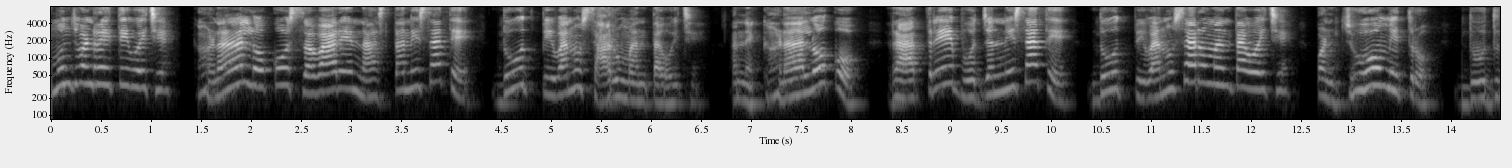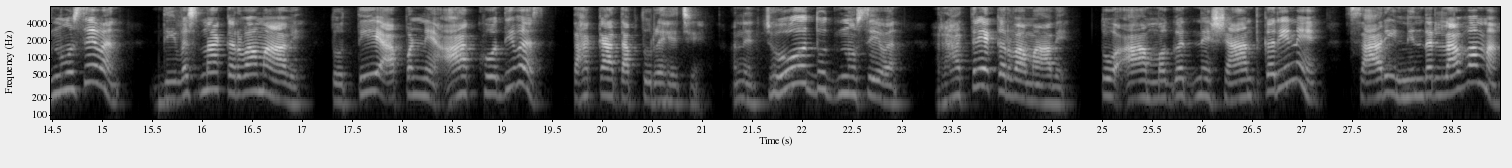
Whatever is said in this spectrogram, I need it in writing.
મૂંઝવણ રહેતી હોય છે. ઘણા લોકો સવારે નાસ્તાની સાથે દૂધ પીવાનું સારું માનતા હોય છે અને ઘણા લોકો રાત્રે ભોજનની સાથે દૂધ પીવાનું સારું માનતા હોય છે. પણ જો મિત્રો દૂધનું સેવન દિવસમાં કરવામાં આવે, તો તે આપણને આખો દિવસ તાકાત આપતું રહે છે. અને જો દૂધનું સેવન રાત્રે કરવામાં આવે, તો આ મગજને શાંત કરીને સારી નીંદર લાવવામાં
